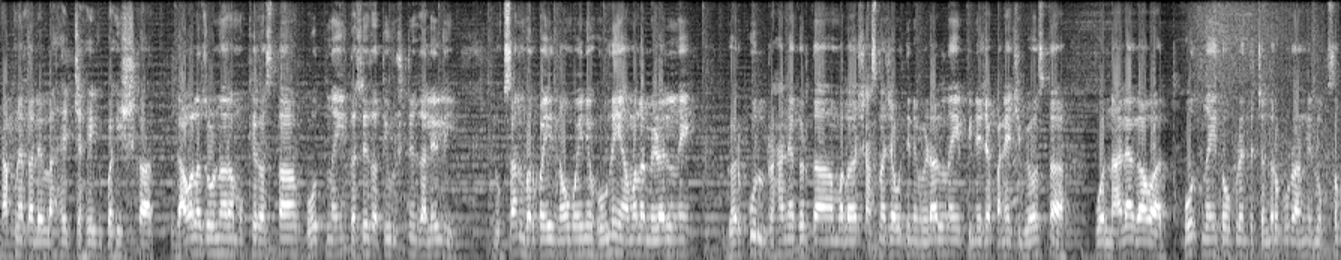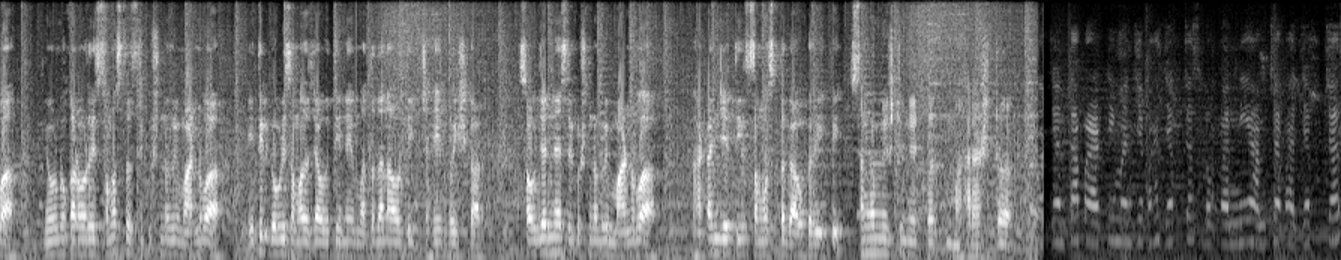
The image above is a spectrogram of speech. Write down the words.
टाकण्यात आलेला आहे जाहीर बहिष्कार. गावाला जोडणारा मुख्य रस्ता होत नाही तसेच अतिवृष्टीने झालेली नुकसान भरपाई नऊ महिने होऊनही आम्हाला मिळालं नाही. घरकुल राहण्याकरता आम्हाला शासनाच्या वतीने मिळालं नाही. पिण्याच्या पाण्याची व्यवस्था व नाल्या गावात होत नाही तोपर्यंत चंद्रपूर आणि लोकसभा निवडणुकांवरील समस्त श्रीकृष्णनगरी मांडवा येथील गवळी समाजाच्या वतीने मतदानावरती जाहीर बहिष्कार. सौजन्य श्रीकृष्णनगरी मांडवा घाटांजे येथील समस्त गावकरी संगमिष्टी नेटवर्क महाराष्ट्र. जनता पार्टी म्हणजे भाजपच्याच लोकांनी आमच्या भाजपच्याच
